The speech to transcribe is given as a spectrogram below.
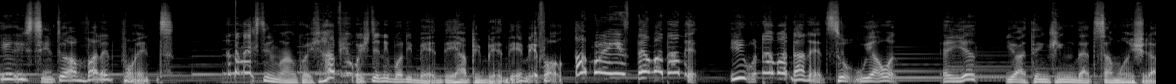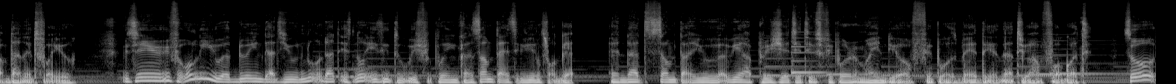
he seemed to have valid points. And the next thing, one question Have you wished anybody birthday, happy birthday before? Afraid he's never done it. You've never done it. So we are what? And yet you are thinking that someone should have done it for you. You see, if only you were doing that, you know that it's not easy to wish people. You can sometimes even forget. And that sometimes you even appreciate it if people remind you of people's birthday that you have forgotten. So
